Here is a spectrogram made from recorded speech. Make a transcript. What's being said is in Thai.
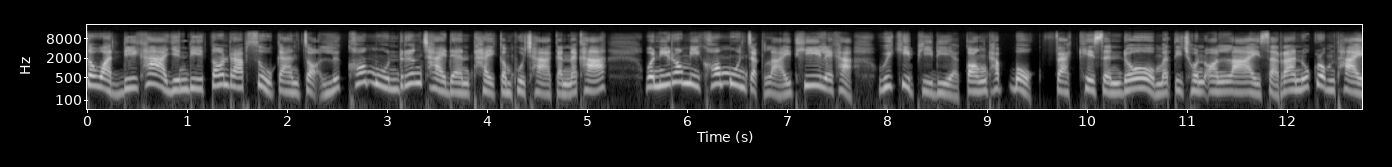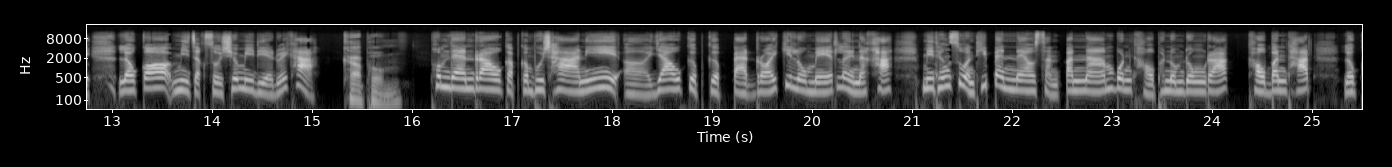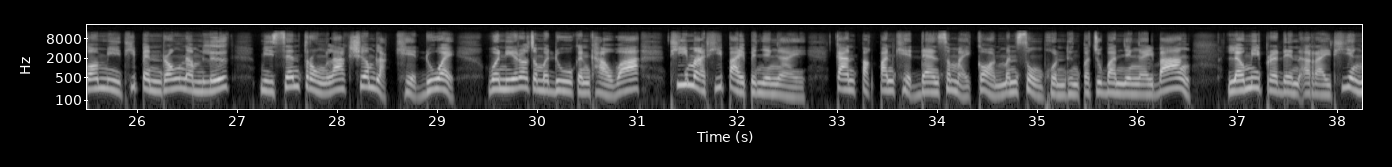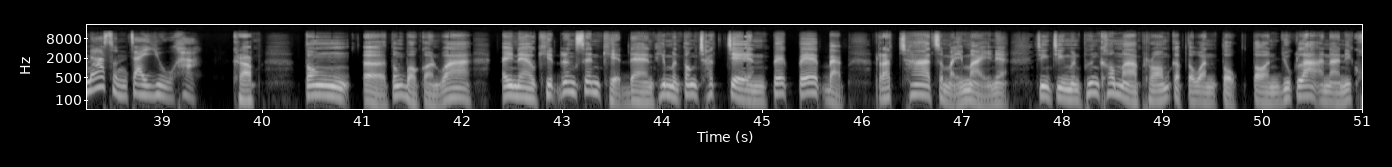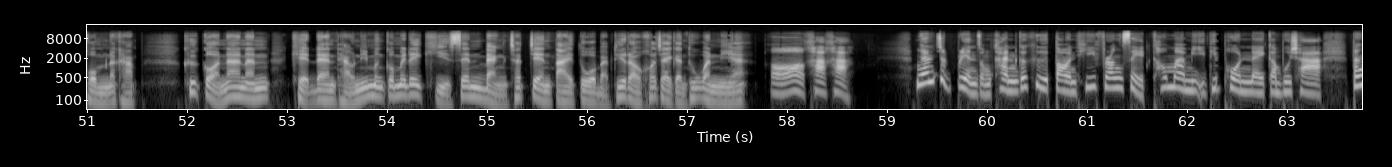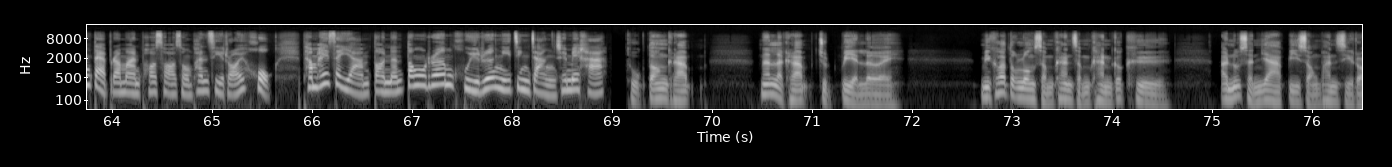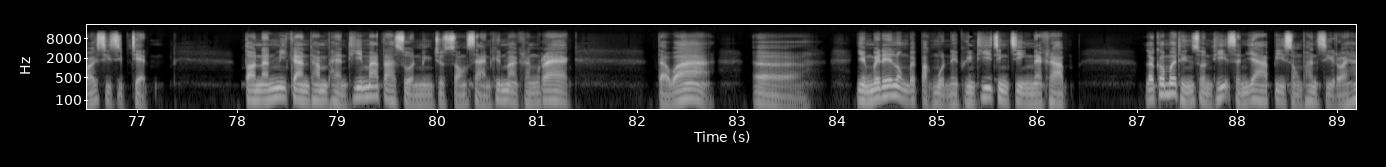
สวัสดีค่ะ ยินดีต้อนรับสู่การเจาะลึกข้อมูลเรื่องชายแดนไทยกัมพูชากันนะคะ วันนี้เรามีข้อมูลจากหลายที่เลยค่ะวิกิพีเดียกองทัพบบกแฟกเคเซนโดมติชนออนไลน์ สารานุกรมไทย แล้วก็มีจากโซเชียลมีเดียด้วยค่ะ ครับผม พรมแดนเรากับกัมพูชานี่เอ่อยาวเกือบเกือบ800 กิโลเมตรเลยนะคะ มีทั้งส่วนที่เป็นแนวสันปันน้ำบนเขาพนมดงรัก เขาบรรทัด แล้วก็มีที่เป็นร่องนำลึก มีเส้นตรงลากเชื่อมหลักเขตด้วย วันนี้เราจะมาดูกันค่ะว่า ที่มาที่ไปเป็นยังไง การปักปันเขตแดนสมัยก่อนมันส่งผลถึงปัจจุบันยังไงบ้าง แล้วมีประเด็นอะไรที่ยังน่าสนใจอยู่ค่ะ ครับ ต้องเอ่อต้องบอกก่อนว่าไอแนวคิดเรื่องเส้นเขตแดนที่มันต้องชัดเจน เป๊ะๆแบบรัฐชาติสมัยใหม่เนี่ยจริง ๆ มันเพิ่งเข้ามาพร้อมกับตะวันตกตอนยุคล่าอาณานิคมนะครับคือก่อนหน้านั้นเขตแดนแถวนี้มันก็ไม่ได้ขีดเส้นแบ่งชัดเจนตายตัวแบบที่เราเข้าใจกันทุกวันนี้อ๋อค่ะค่ะงั้นจุดเปลี่ยนสำคัญก็คือตอนที่ฝรั่งเศสเข้ามามีอิทธิพลในกัมพูชา ตั้งแต่ประมาณพศ 2406 ทำให้สยามตอนนั้นต้องเริ่มคุยเรื่องนี้จริงจังใช่ไหมคะ ถูกต้องครับ นั่นแหละครับ จุดเปลี่ยนเลย มีข้อตกลงสำคัญสำคัญก็คือ อนุสัญญาปี 2447 ตอนนั้นมีการทำแผนที่มาตราส่วน 1.2 แสนขึ้นมาครั้งแรก แต่ว่าเอ่อยังไม่ได้ลงไปปักหมุดในพื้นที่จริง ๆ นะครับ แล้วก็เมื่อถึงสนธิสัญญาปี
